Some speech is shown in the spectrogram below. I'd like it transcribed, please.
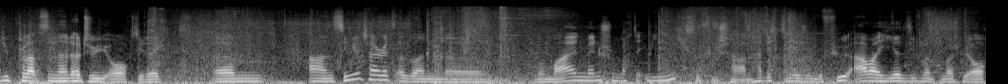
die platzen dann natürlich auch direkt. Ähm, an Single Targets, also an äh, normalen Menschen, macht er irgendwie nicht so viel Schaden. Hatte ich zumindest im Gefühl, aber hier sieht man zum Beispiel auch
